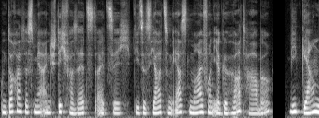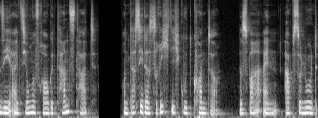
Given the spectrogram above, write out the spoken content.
Und doch hat es mir einen Stich versetzt, als ich dieses Jahr zum ersten Mal von ihr gehört habe, wie gern sie als junge Frau getanzt hat und dass sie das richtig gut konnte. Das war ein absolut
